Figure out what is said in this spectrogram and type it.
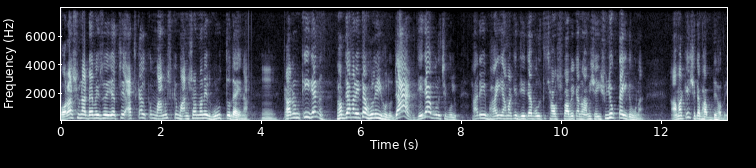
পড়াশোনা ড্যামেজ হয়ে যাচ্ছে আজকাল মানুষকে মান সম্মানের গুরুত্ব দেয় না। কারণ কি জানো? ভাবছে আমার এটা হলেই হলো যাক যে যা বলছে বলুক। আরে ভাই আমাকে যে যা বলতে সাহস পাবে কেন? আমি সেই সুযোগটাই দেবো না। আমাকে সেটা ভাবতে হবে।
